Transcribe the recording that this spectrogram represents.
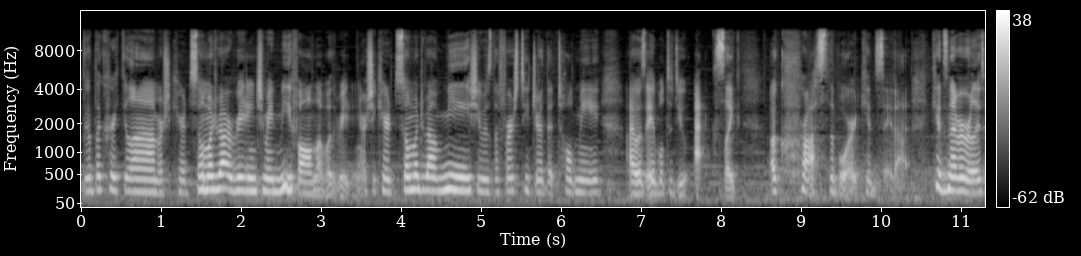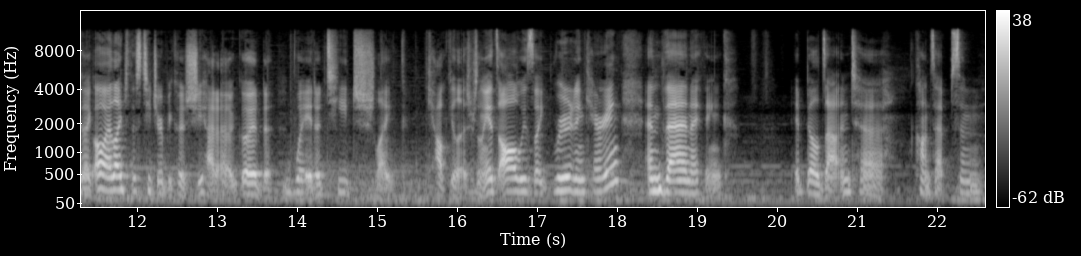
the curriculum, or she cared so much about reading, she made me fall in love with reading, or she cared so much about me, she was the first teacher that told me I was able to do X. Like, across the board, kids say that. Kids never really say like, oh, I liked this teacher because she had a good way to teach, like, calculus or something. It's always, like, rooted in caring, and then I think it builds out into concepts and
